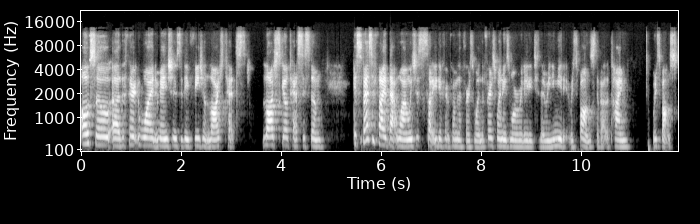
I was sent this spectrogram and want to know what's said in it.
Also, uh, the third one mentions the efficient large test, large scale test system. It specified that one, which is slightly different from the first one. The first one is more related to the immediate response, about the time response.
